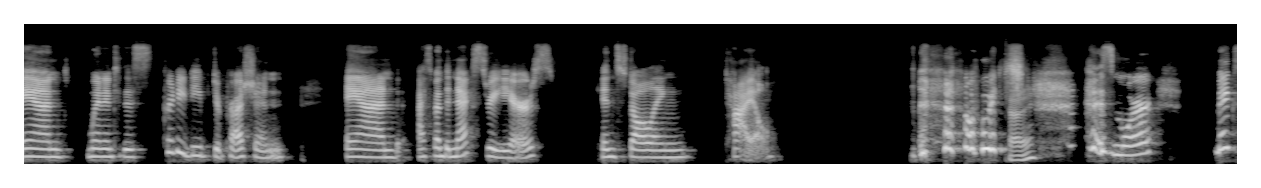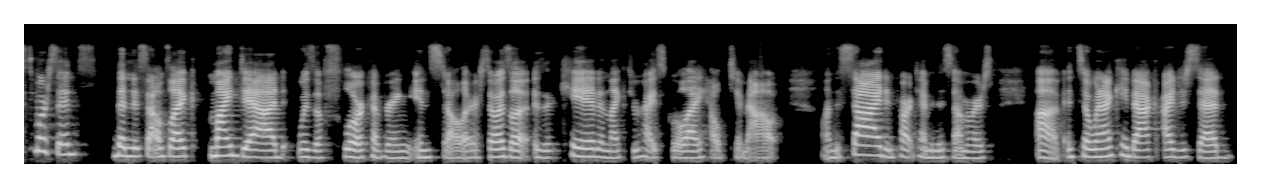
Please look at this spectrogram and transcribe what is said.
and went into this pretty deep depression. And I spent the next three years installing tile, which okay. is more makes more sense than it sounds like. My dad was a floor covering installer. So as a as a kid and like through high school, I helped him out on the side and part time in the summers. Um, and so when I came back, I just said,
